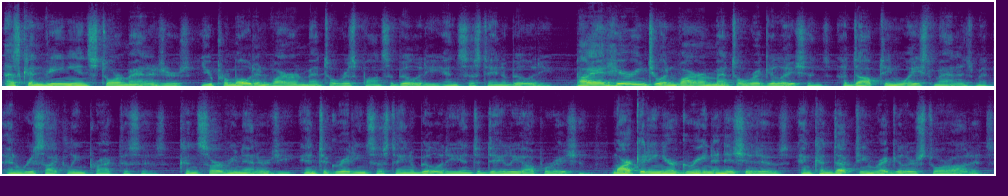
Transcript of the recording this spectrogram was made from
As convenience store managers, you promote environmental responsibility and sustainability. By adhering to environmental regulations, adopting waste management and recycling practices, conserving energy, integrating sustainability into daily operations, marketing your green initiatives, and conducting regular store audits,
